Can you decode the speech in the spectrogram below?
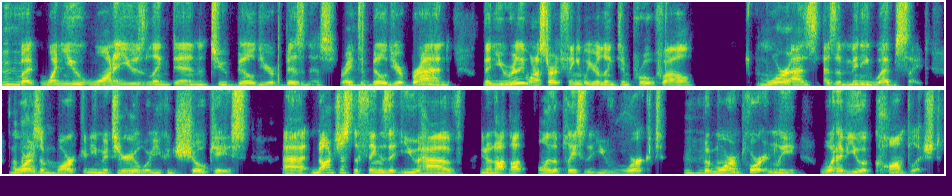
Mm-hmm. But when you want to use LinkedIn to build your business, right, to mm-hmm. build your brand, then you really want to start thinking about your LinkedIn profile more as as a mini website, more okay. as a marketing material mm-hmm. where you can showcase uh, not just the things that you have, you know, not not only the places that you've worked, Mm-hmm. But more importantly, what have you accomplished?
